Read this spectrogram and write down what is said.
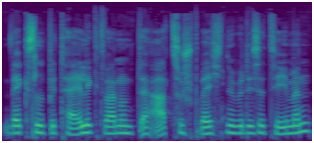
Wechsel beteiligt waren und der Art zu sprechen über diese Themen.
